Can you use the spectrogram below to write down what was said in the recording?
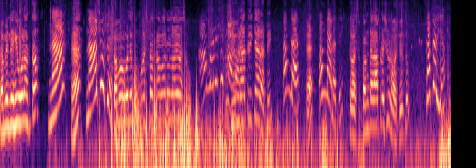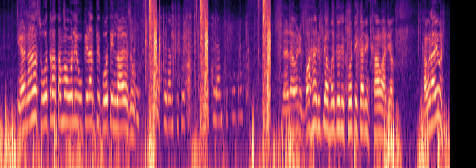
તમે નહીં ઓળખતા? ના? હે? ના શું છે? તમે ઓલે મસ્ત ખાવાનું લાવ્યો છું. શિવરાત્રી ક્યારે હતી. હે? હતી. તો પંદર આપણે શું રહ્યું હતું? એના સોતરા તમે ઓલી ઉકેડામથી ગોતીને લાવ્યો છો. ઉકેડામથી ના ના વળી બહાર રૂપિયા મજૂરી ખોટી કરીને ખાવા દો ખવડાયું ને?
